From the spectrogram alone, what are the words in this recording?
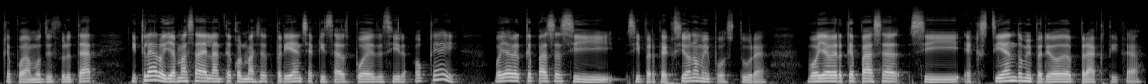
que podamos disfrutar. Y claro, ya más adelante con más experiencia quizás puedes decir, ok, voy a ver qué pasa si, si perfecciono mi postura, voy a ver qué pasa si extiendo mi periodo de práctica,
